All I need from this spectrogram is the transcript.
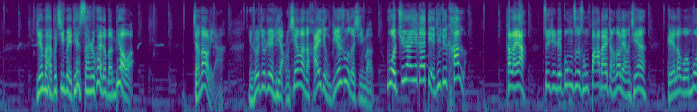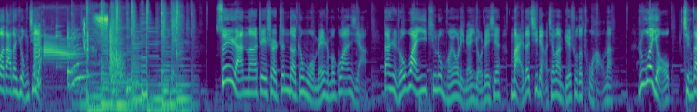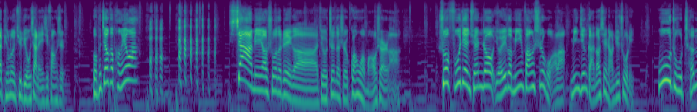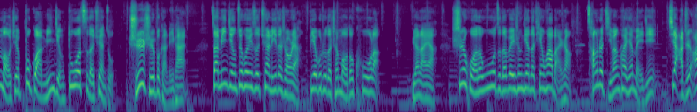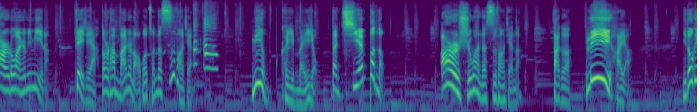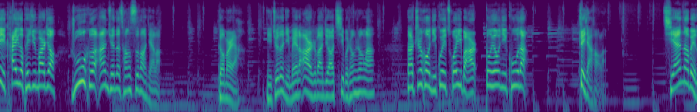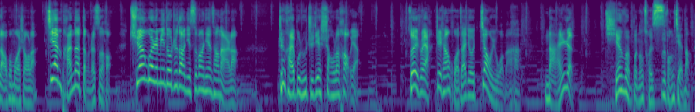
也买不起每天三十块的门票啊。讲道理啊，你说就这两千万的海景别墅的新闻，我居然也敢点进去看了。看来呀，最近这工资从八百涨到两千，给了我莫大的勇气啊。虽然呢，这事儿真的跟我没什么关系啊，但是你说万一听众朋友里面有这些买得起两千万别墅的土豪呢？如果有，请在评论区留下联系方式，我们交个朋友啊。下面要说的这个就真的是关我毛事儿了啊！说福建泉州有一个民房失火了，民警赶到现场去处理，屋主陈某却不管民警多次的劝阻，迟迟不肯离开。在民警最后一次劝离的时候呀，憋不住的陈某都哭了。原来呀，失火的屋子的卫生间的天花板上藏着几万块钱美金，价值二十多万人民币呢。这些呀，都是他瞒着老婆存的私房钱。命可以没有。但钱不能，二十万的私房钱呢，大哥厉害呀！你都可以开一个培训班，叫如何安全的藏私房钱了。哥们儿呀，你觉得你没了二十万就要泣不成声了？那之后你跪搓衣板更有你哭的。这下好了，钱呢被老婆没收了，键盘呢等着伺候，全国人民都知道你私房钱藏哪儿了，这还不如直接烧了好呀。所以说呀，这场火灾就教育我们哈，男人千万不能存私房钱呐。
